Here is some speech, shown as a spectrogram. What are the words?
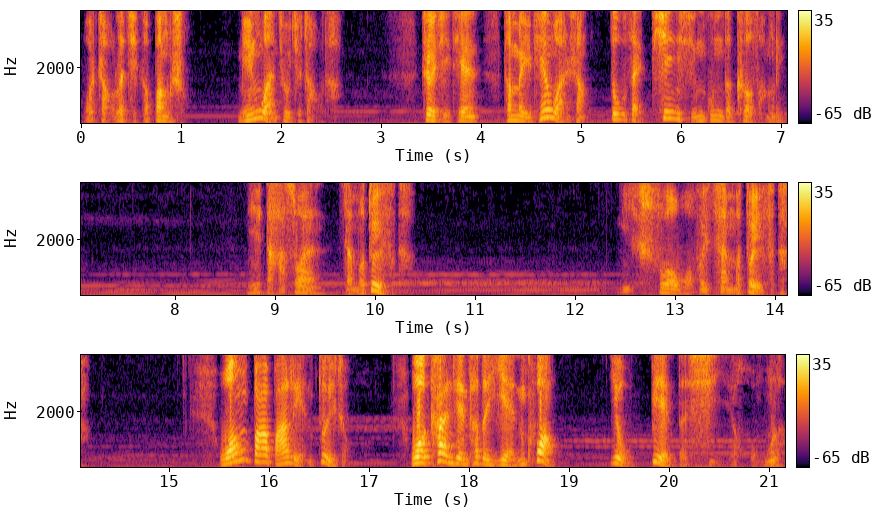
我找了几个帮手，明晚就去找他。这几天他每天晚上都在天行宫的客房里。你打算怎么对付他？你说我会怎么对付他？王八把脸对着我，我看见他的眼眶又变得血红了。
